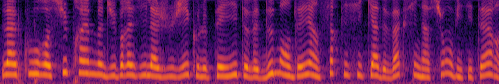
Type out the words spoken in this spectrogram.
La Cour suprême du Brésil a jugé que le pays devait demander un certificat de vaccination aux visiteurs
